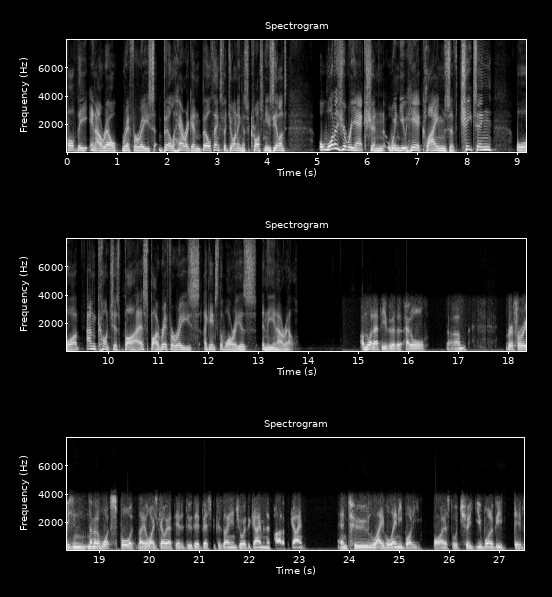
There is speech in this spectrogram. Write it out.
of the NRL referees, Bill Harrigan. Bill, thanks for joining us across New Zealand. What is your reaction when you hear claims of cheating or unconscious bias by referees against the Warriors in the NRL? I'm not happy with it at all. Um, referees, in no matter what sport, they always go out there to do their best because they enjoy the game and they're part of the game. And to label anybody biased or cheat, you want to be dead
